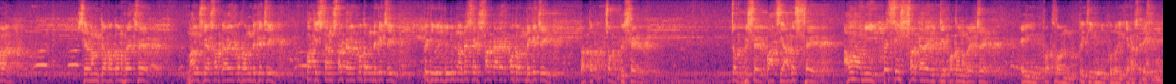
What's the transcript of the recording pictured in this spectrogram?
হয়, শ্রীলঙ্কা পতন হয়েছে, মালয়েশিয়া সরকারের পতন দেখেছি, পাকিস্তান সরকারের পতন দেখেছি, পৃথিবীর বিভিন্ন দেশের সরকারের পতন দেখেছি। গত চব্বিশের চব্বিশের পাঁচই আগস্টে আওয়ামী পেসিস সরকারের যে পতন হয়েছে, এই প্রথম পৃথিবীর কোনো ইতিহাসে দেখি নাই।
